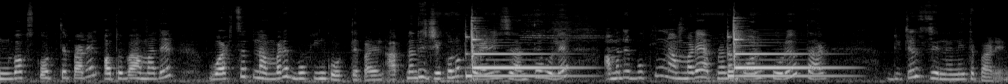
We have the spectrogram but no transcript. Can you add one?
ইনবক্স করতে পারেন অথবা আমাদের হোয়াটসঅ্যাপ নাম্বারে বুকিং করতে পারেন। আপনাদের যে কোনো কোয়ারি জানতে হলে আমাদের বুকিং নাম্বারে আপনারা কল করেও তার ডিটেলস জেনে নিতে পারেন।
